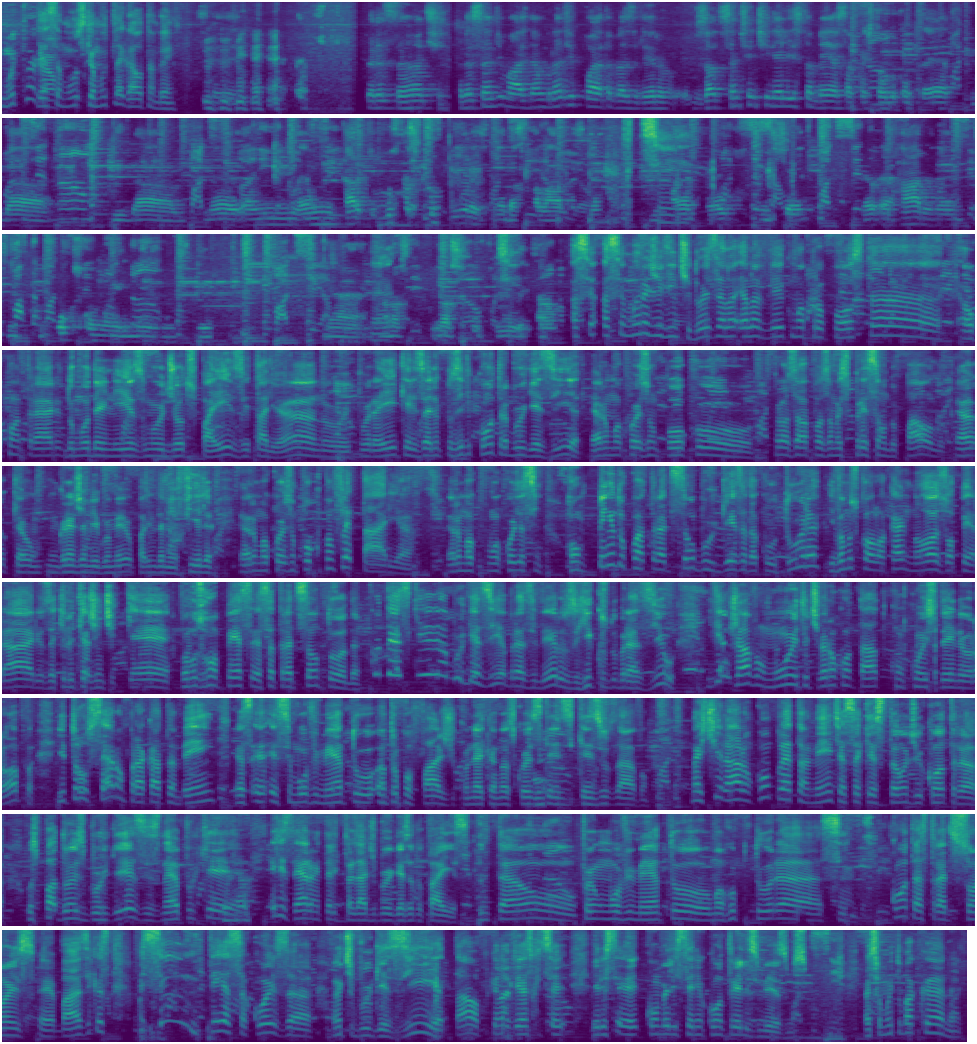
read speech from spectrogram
Muito legal. E essa música é muito legal também. Interessante, interessante demais, né? Um grande poeta brasileiro. Eu sempre senti nele isso também, essa questão do concreto, da. da né? é, um, é um cara que busca as fronteiras né, das palavras, né? Sim. É, é, é, é, raro, né? Poucos como ele mesmo. Na, na é. nossa, nossa cultura e tal. A, se, a semana de 22 ela, ela veio com uma proposta ao contrário do modernismo de outros países, italiano e por aí, que eles eram inclusive contra a burguesia, era uma coisa um pouco, para usar, usar uma expressão do Paulo, é, que é um, um, grande amigo meu, padrinho da minha filha, era uma coisa um pouco panfletária, era uma, uma coisa assim, rompendo com a tradição burguesa da cultura e vamos colocar nós, operários, aquilo que a gente quer, vamos romper essa, essa tradição toda. Acontece que a burguesia brasileira, os ricos do Brasil, viajavam muito, tiveram contato com, com isso daí na Europa e trouxeram para cá também esse, esse movimento antropofágico, né, que é nas coisas que eles, que eles usavam. Mas tiraram completamente essa questão de contra os padrões burgueses, né? Porque eles eram a intelectualidade burguesa do país. Então, foi um movimento, uma ruptura, assim, contra as tradições é, básicas, mas sem ter essa coisa anti-burguesia e tal, porque não havia que eles, como eles serem contra eles mesmos. Mas foi muito bacana.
